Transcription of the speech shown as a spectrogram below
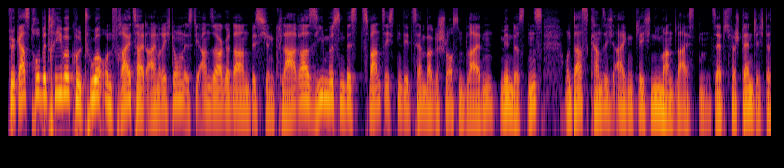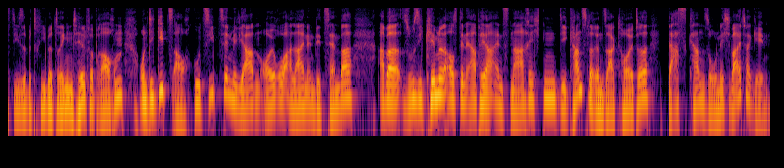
Für Gastrobetriebe, Kultur- und Freizeiteinrichtungen ist die Ansage da ein bisschen klarer. Sie müssen bis 20. Dezember geschlossen bleiben, mindestens. Und das kann sich eigentlich niemand leisten. Selbstverständlich, dass diese Betriebe dringend Hilfe brauchen. Und die gibt's auch. Gut 17 Milliarden Euro allein im Dezember. Aber Susi Kimmel aus den RPA1 Nachrichten. Die Kanzlerin sagt heute, das kann so nicht weitergehen.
